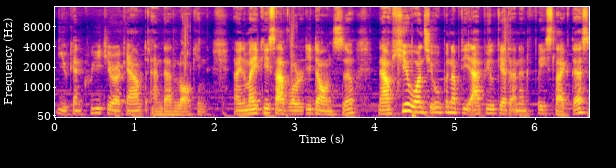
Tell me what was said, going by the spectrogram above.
you can create your account and then log in. Now in my case, I've already done so. Now here once you open up the app, you'll get an interface like this.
